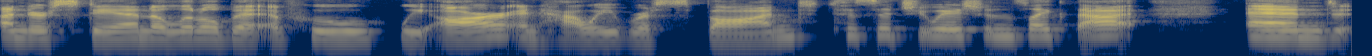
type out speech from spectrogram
understand a little bit of who we are and how we respond to situations like that. And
